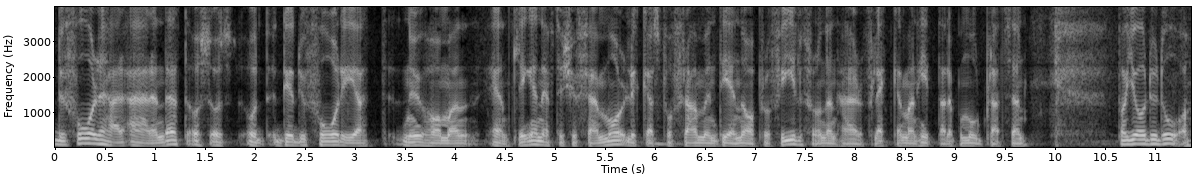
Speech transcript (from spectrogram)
du får det här ärendet och, så, och det du får är att nu har man äntligen efter 25 år lyckats få fram en DNA-profil från den här fläcken man hittade på mordplatsen. Vad gör du då?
